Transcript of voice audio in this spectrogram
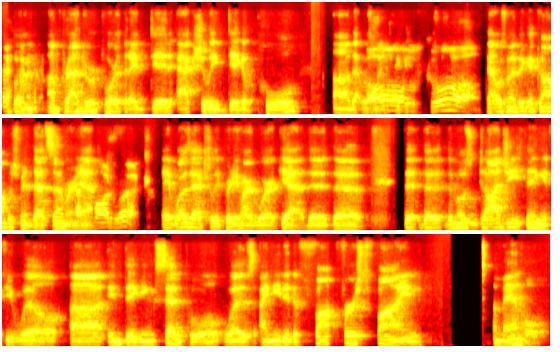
But I'm, I'm proud to report that I did actually dig a pool. Uh, that was my oh, big, cool. that was my big accomplishment that summer. That's yeah, hard work. it was actually pretty hard work. Yeah, the the the the, the most dodgy thing, if you will, uh, in digging said pool was I needed to first find a manhole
